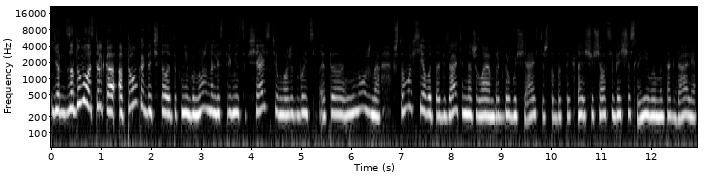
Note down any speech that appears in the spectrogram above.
я задумалась только о том, когда читала эту книгу, нужно ли стремиться к счастью. Может быть, это не нужно. Что мы все вот обязательно желаем друг другу счастья, чтобы ты ощущал себя счастливым и так далее.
